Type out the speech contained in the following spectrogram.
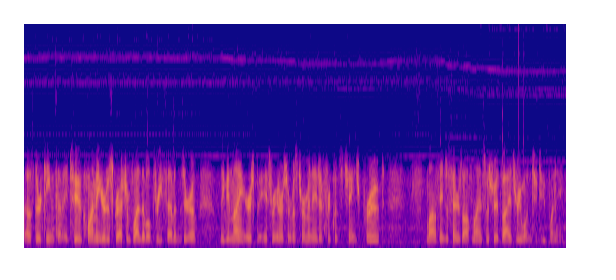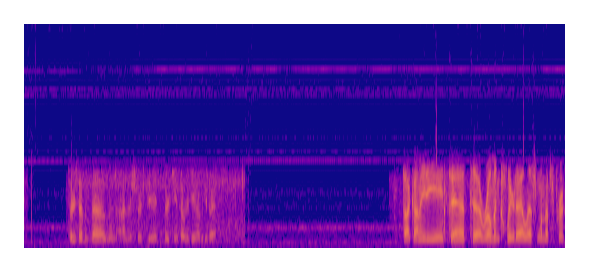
That was 1372. Climb at your discretion, flight level 370. Leaving my airspace, radar service terminated, frequency change approved. Los Angeles Center's offline, switch to advisory 122.8. 37,000 unrestricted, 1372. Have a good day. Dotcom 88 at uh, Roman cleared ILS, one left approach.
